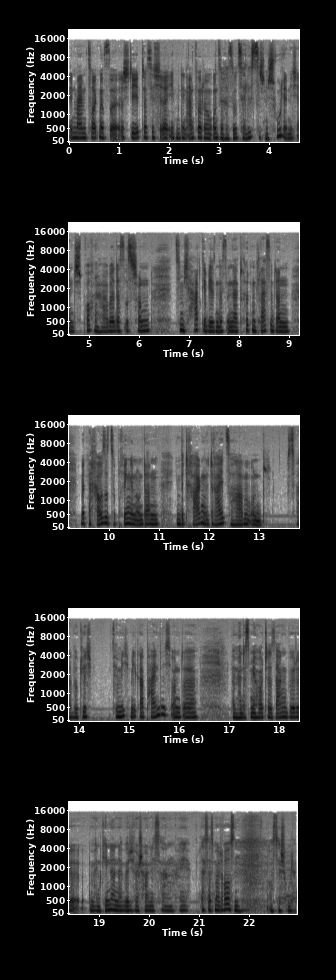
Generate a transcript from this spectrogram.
in meinem Zeugnis äh, steht, dass ich äh, eben den Anforderungen unserer sozialistischen Schule nicht entsprochen habe. Das ist schon ziemlich hart gewesen, das in der dritten Klasse dann mit nach Hause zu bringen und dann im Betragen eine drei zu haben. Und es war wirklich für mich mega peinlich. Und äh, wenn man das mir heute sagen würde, meinen Kindern, dann würde ich wahrscheinlich sagen, hey, lass das mal draußen aus der Schule.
